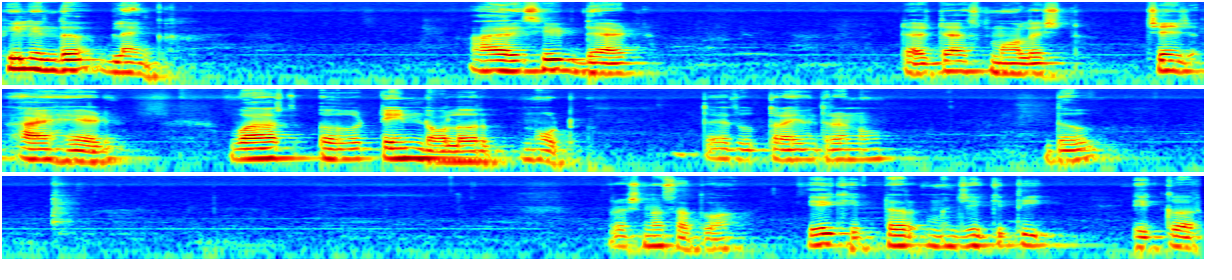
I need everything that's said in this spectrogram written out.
Fill in the blank I received that dash dash smallest change I had was a ten डॉलर नोट तर याचं उत्तर आहे मित्रांनो द प्रश्न सातवा. एक हेक्टर म्हणजे किती एकर?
